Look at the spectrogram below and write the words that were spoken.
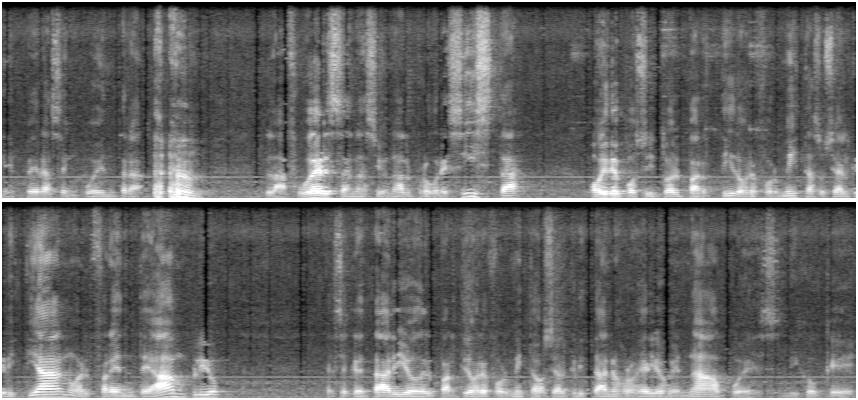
en espera se encuentra la Fuerza Nacional Progresista, Hoy depositó el Partido Reformista Social Cristiano, el Frente Amplio. El secretario del Partido Reformista Social Cristiano, Rogelio Genao, pues dijo que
